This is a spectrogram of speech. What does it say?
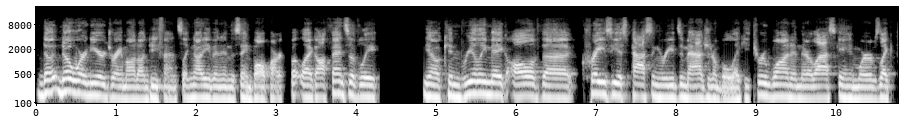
no, nowhere near Draymond on defense, like not even in the same ballpark, but like offensively, you know, can really make all of the craziest passing reads imaginable. Like he threw one in their last game where it was like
